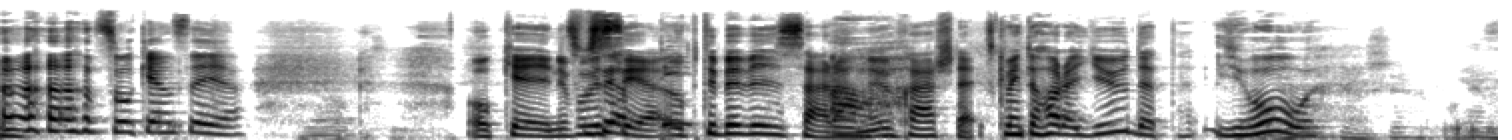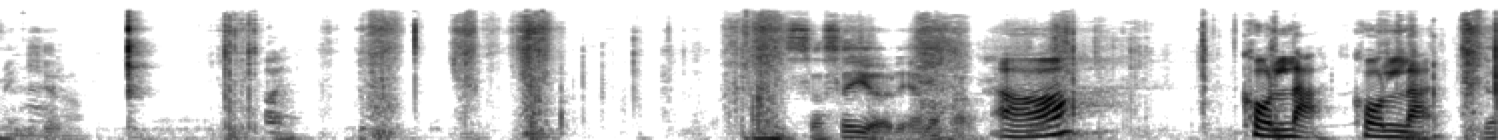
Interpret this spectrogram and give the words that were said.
Så kan jag säga. Okej, nu får vi Ska vi se. Upp till bevis här. Ah. Nu skärs det. Ska vi inte höra ljudet? Jo, Hansa sig gör det i alla fall. Ja. Kolla, kolla. Den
